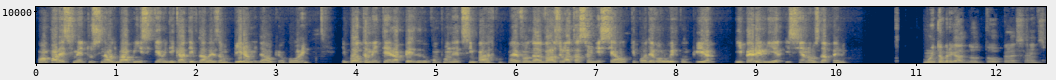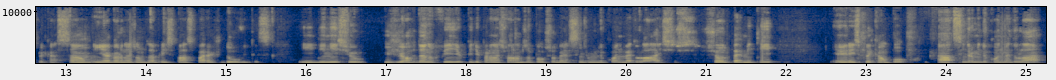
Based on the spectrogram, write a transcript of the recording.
com aparecimento do sinal de Babinski, que é um indicativo da lesão piramidal que ocorre, e pode também ter a perda do componente simpático, levando à vasodilatação inicial, que pode evoluir com hiperemia e cianose da pele. Muito obrigado, doutor, pela excelente explicação. E agora nós vamos abrir espaço para as dúvidas. E de início, Jordano Filho pediu para nós falarmos um pouco sobre a síndrome do cone medular. se o senhor permitir, eu irei explicar um pouco. A síndrome do cone medular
